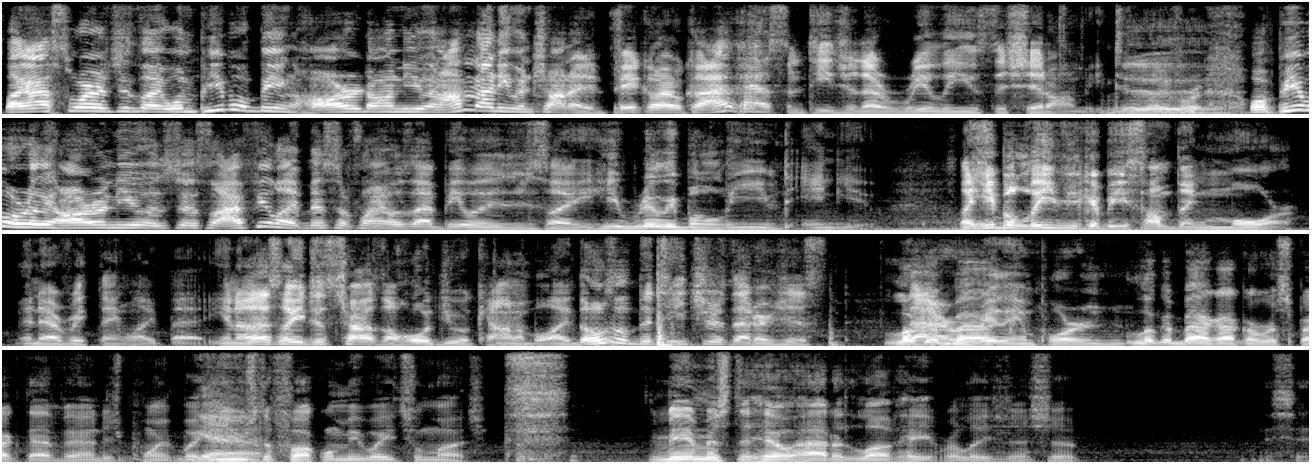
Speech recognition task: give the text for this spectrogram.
Like I swear, it's just like when people being hard on you, and I'm not even trying to pick on. Because I've had some teachers that really used to shit on me too. Like, for- when people really hard on you, it's just I feel like Mr. Flame was that people is just like he really believed in you. Like he believed you could be something more and everything like that. You know, that's why he just tries to hold you accountable. Like those are the teachers that are just Looking that are back- really important. Looking back, I can respect that vantage point, but Yeah. he used to fuck with me way too much. Me and Mr. Hill had a love hate relationship. Shit,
